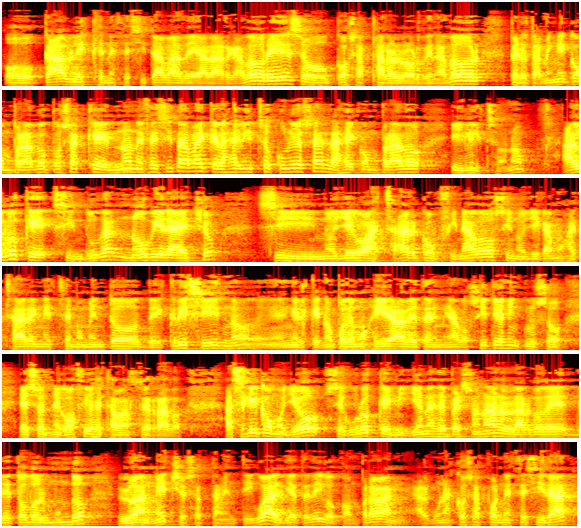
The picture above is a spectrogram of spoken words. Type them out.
o cables que necesitaba de alargadores, o cosas para el ordenador, pero también he comprado cosas que no necesitaba y que las he visto curiosas, las he comprado y listo, ¿no? Algo que sin duda no hubiera hecho si no llego a estar confinado, si no llegamos a estar en este momento de crisis, ¿no? En el que no podemos ir a determinados sitios, incluso esos negocios estaban cerrados. Así que como yo, seguro que millones de personas a lo largo de, de todo el mundo lo han hecho exactamente igual. Ya te digo, compraban algunas cosas por necesidad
